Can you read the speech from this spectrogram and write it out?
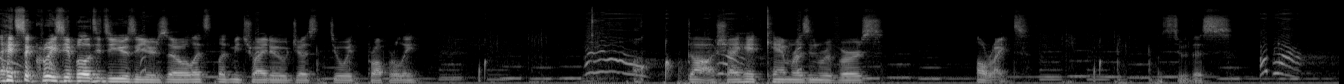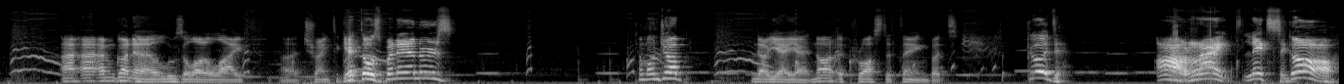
It's a crazy ability to use here, so let's let me try to just do it properly. Gosh, I hate cameras in reverse. Alright. Let's do this. I, I'm gonna lose a lot of life uh, trying to get those bananas! Come on, jump! No, yeah, yeah, not across the thing, but... Good! Alright, let's go!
